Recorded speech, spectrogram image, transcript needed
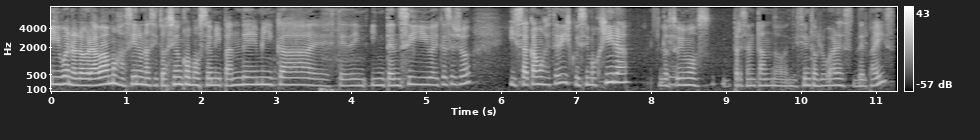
Y bueno, lo grabamos así en una situación como semipandémica, este, de in- intensiva y qué sé yo. Y sacamos este disco, hicimos gira, lo Bien. estuvimos presentando en distintos lugares del país.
